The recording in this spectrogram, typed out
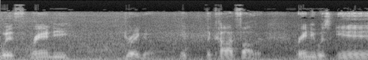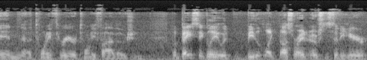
with Randy Drago, the, the Codfather. Randy was in a 23 or 25 Ocean, but basically it would be like us right in Ocean City here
